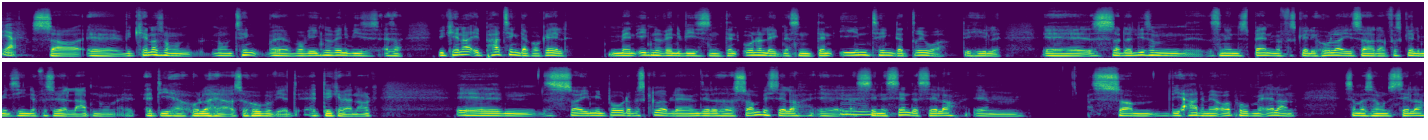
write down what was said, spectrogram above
ja, Så øh, vi kender sådan nogle, nogle ting, øh, hvor vi ikke nødvendigvis... Altså, vi kender et par ting, der går galt, men ikke nødvendigvis sådan, den underliggende, sådan, den ene ting, der driver det hele. Øh, så der er ligesom øh, sådan en spand med forskellige huller i, så er der forskellige medicin, der forsøger at lappe nogle af, af de her huller her, og så håber vi, at, at det kan være nok. Øh, så i min bog, der beskriver jeg blandt andet det, der hedder zombieceller, øh, mm. eller senescente celler, øh, som vi har det med at ophobe med alderen, som er sådan nogle celler,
